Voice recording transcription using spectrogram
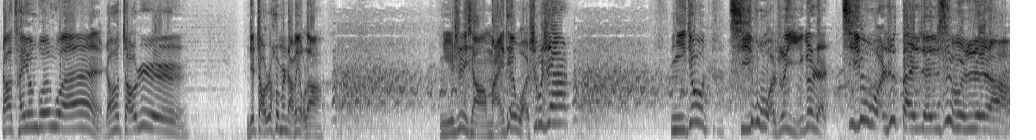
然后财源滚滚，然后早日，你这早日后面咋没有了？你是想埋汰我是不是？你就欺负我是一个人，欺负我是单身是不是啊？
